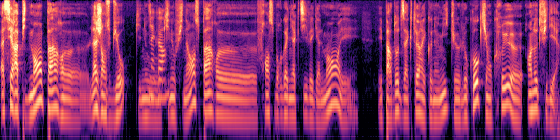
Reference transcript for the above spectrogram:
assez rapidement par l'agence bio, qui nous, qui nous finance, par euh, France Bourgogne Active également, et, et par d'autres acteurs économiques euh, locaux qui ont cru euh, en notre filière.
